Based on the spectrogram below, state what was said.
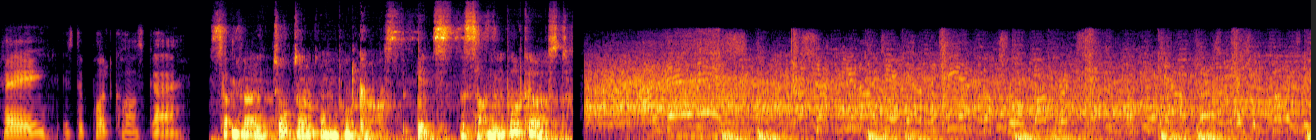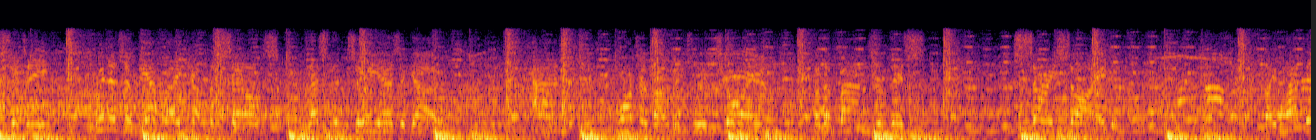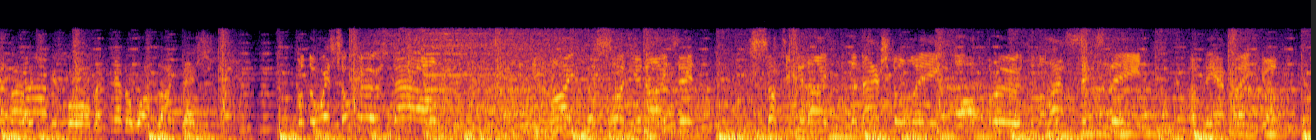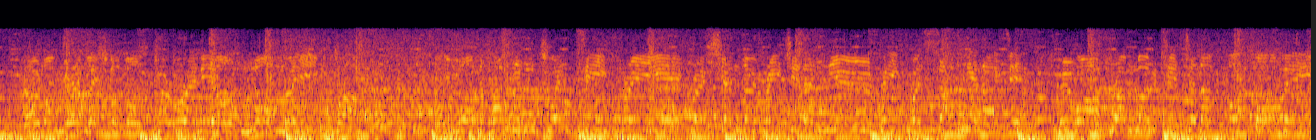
Hey, it's the podcast guy. Something I talked on on podcast. It's the Sutton Podcast. And there it is! Sutton United of the GM Vauxhall Conference have put out First Division Coventry City, winners of the FA Cup themselves less than two years ago. And what a moment to enjoy for the fans of this Surrey side. They've had their moments before, but never one like this. But the whistle goes. You like for Sutton United. Sutton United, the National League, are through to the last 16 of the FA Cup. No longer English football's perennial non-league club. A 123-year crescendo reaches a new peak for Sutton United, who are promoted to the Football League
